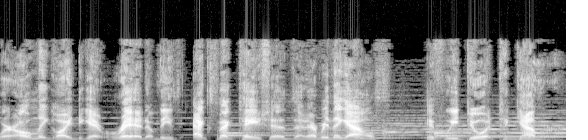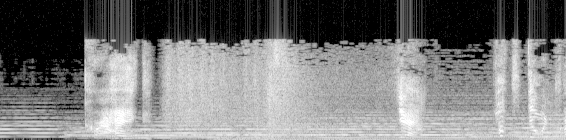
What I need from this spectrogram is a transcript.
We're only going to get rid of these expectations and everything else if we do it together. Craig! Yeah, let's do it, Craig!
